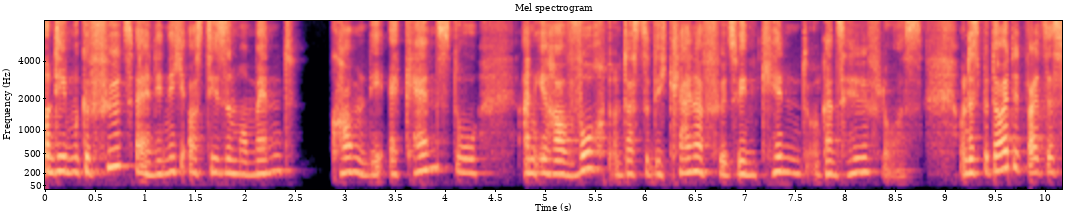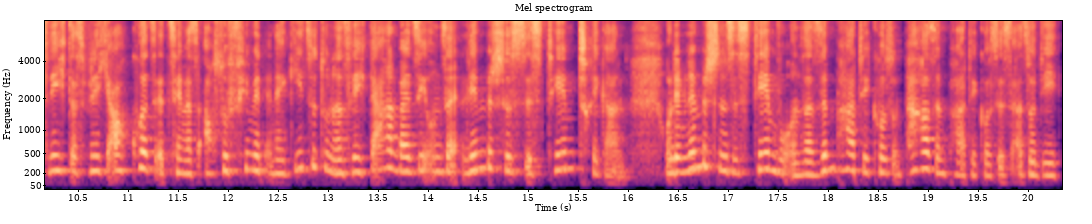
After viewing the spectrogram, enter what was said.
Und die Gefühlswellen, die nicht aus diesem Moment kommen, die erkennst du an ihrer Wucht und dass du dich kleiner fühlst wie ein Kind und ganz hilflos. Und das bedeutet, weil das liegt, das will ich auch kurz erzählen, was auch so viel mit Energie zu tun hat. Das liegt daran, weil sie unser limbisches System triggern. Und im limbischen System, wo unser Sympathikus und Parasympathikus ist, also die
